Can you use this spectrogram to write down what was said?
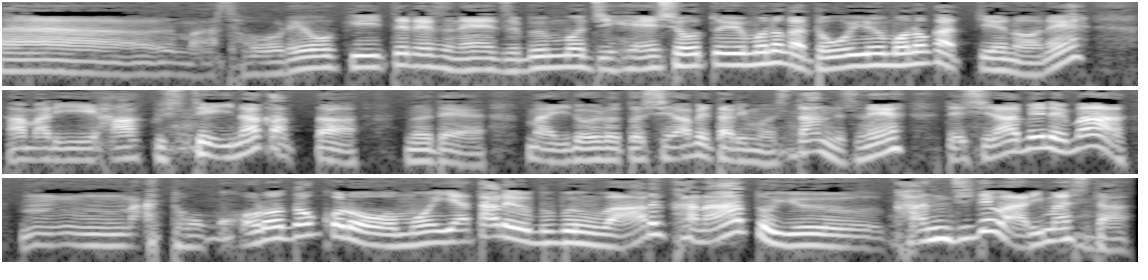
あまあ、それを聞いてですね、自分も自閉症というものがどういうものかっていうのをね、あまり把握していなかったので、まあ、いろいろと調べたりもしたんですね。で、調べれば、うん、まあ、ところどころ思い当たる部分はあるかなという感じではありました。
